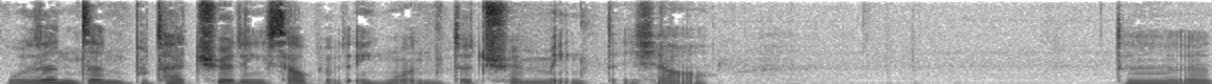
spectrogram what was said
我认真不太确定 CELPIP 的英文的全名，等一下哦，嗯。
